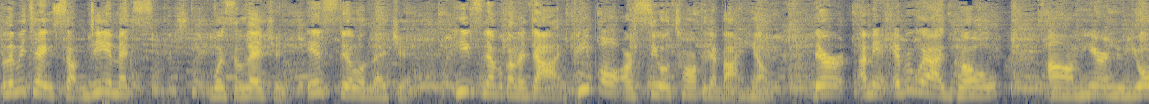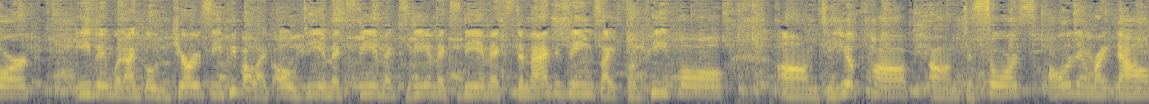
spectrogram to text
But let me tell you something. DMX was a legend. Is still a legend he's never gonna die. People are still talking about him. There, I mean, everywhere I go, um, here in New York, even when I go to Jersey, people are like, "Oh, DMX, DMX, DMX, DMX." The magazines, like from People, um, to Hip Hop, um, to Source, all of them right now,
